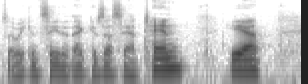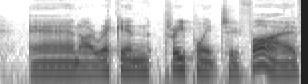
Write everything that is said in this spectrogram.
So we can see that that gives us our 10 here. And I reckon 3.25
